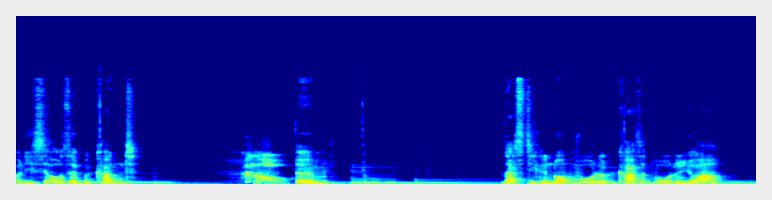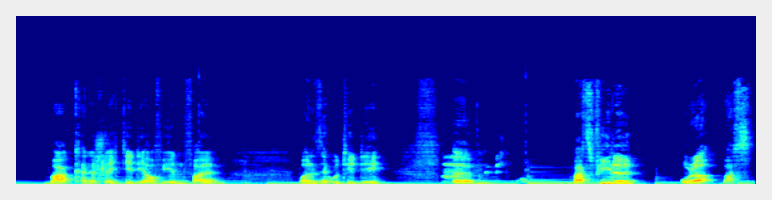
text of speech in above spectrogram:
weil die ist ja auch sehr bekannt. Genau. Ähm, dass die genommen wurde, gecastet wurde, ja. War keine schlechte Idee auf jeden Fall. War eine sehr gute Idee. Hm, Ähm, was viele oder was,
